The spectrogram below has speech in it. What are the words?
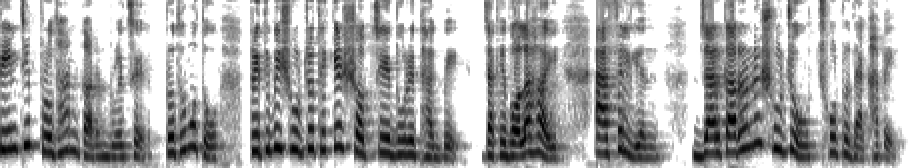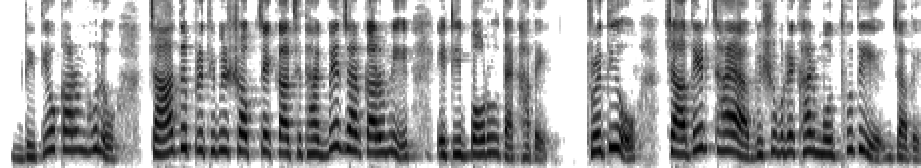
তিনটি প্রধান কারণ রয়েছে। প্রথমত, পৃথিবী সূর্য থেকে সবচেয়ে দূরে থাকবে, যাকে বলা হয় অ্যাফেলিয়ন, যার কারণে সূর্য ছোট দেখাবে। দ্বিতীয় কারণ হলো, চাঁদ পৃথিবীর সবচেয়ে কাছে থাকবে, যার কারণে এটি বড় দেখাবে। তৃতীয় চাঁদের ছায়া বিষুবরেখার মধ্য দিয়ে যাবে।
